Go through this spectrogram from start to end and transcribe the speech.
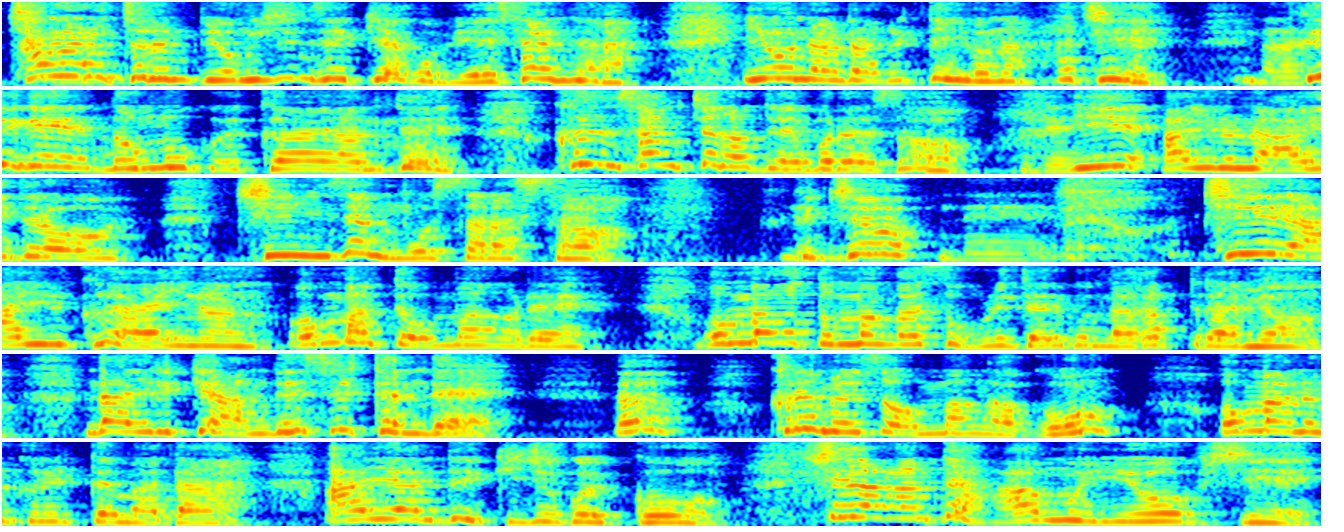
차라리 저런 병신 새끼하고 왜 사냐. 이혼하라 그럴 때 이혼하지. 맞아요. 그게 너무 그, 그 아이한테 큰 상처라도 해버려서 네. 이 아이는 아이대로 지 인생 못 살았어. 그쵸? 네. 지 아이 그 아이는 엄마한테 원망을 해. 엄마가 도망가서 우리 데리고 나갔더라면 나 이렇게 안 됐을 텐데. 어? 그러면서 원망하고 엄마는 그럴 때마다 아이한테 기주고 있고 신랑한테 아무 이유 없이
